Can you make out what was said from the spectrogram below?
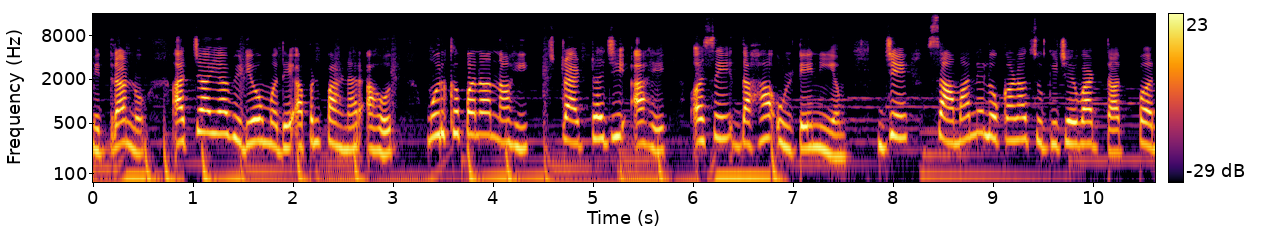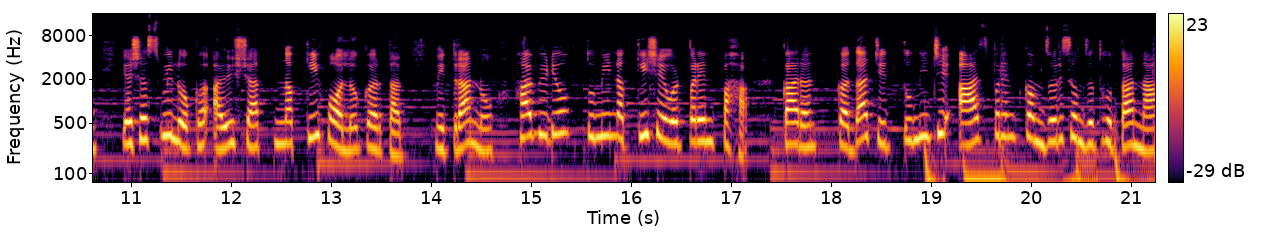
मित्रांनो आजच्या या व्हिडिओमध्ये आपण पाहणार आहोत मूर्खपणा नाही स्ट्रॅटजी आहे असे दहा उलटे नियम जे सामान्य लोकांना चुकीचे वाटतात पण यशस्वी लोक आयुष्यात नक्की फॉलो करतात. मित्रांनो हा व्हिडिओ तुम्ही नक्की शेवटपर्यंत पहा कारण कदाचित तुम्ही जे आजपर्यंत कमजोरी समजत होता ना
